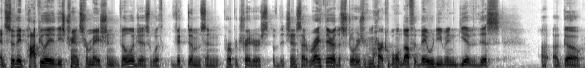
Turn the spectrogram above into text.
and so they populated these transformation villages with victims and perpetrators of the genocide. Right there, the story is remarkable enough that they would even give this a, a, go.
